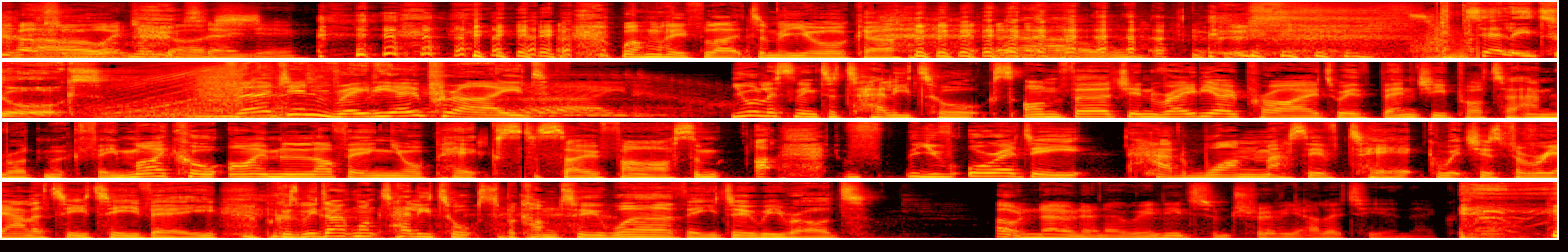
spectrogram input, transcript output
have some Oh, white my jeans, gosh. don't you? One way flight to Mallorca. Wow. Telly Talks. Virgin Radio Pride. You're listening to Telly Talks on Virgin Radio Pride with Benji Potter and Rod McPhee. Michael, I'm loving your picks so far. Some, uh, you've already had one massive tick, which is for reality TV, because we don't want Telly Talks to become too worthy, do we, Rod? Oh no, no, no! We need some triviality in there.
